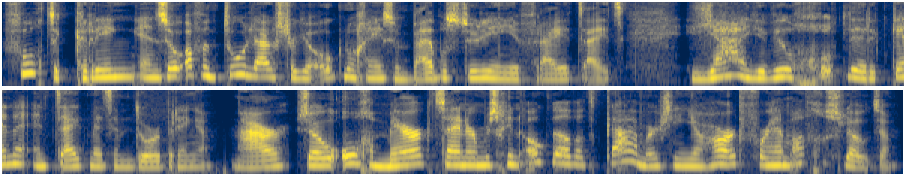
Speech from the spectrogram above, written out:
volgt de kring en zo af en toe luister je ook nog eens een Bijbelstudie in je vrije tijd. Ja, je wil God leren kennen en tijd met hem doorbrengen. Maar zo ongemerkt zijn er misschien ook wel wat kamers in je hart voor hem afgesloten.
